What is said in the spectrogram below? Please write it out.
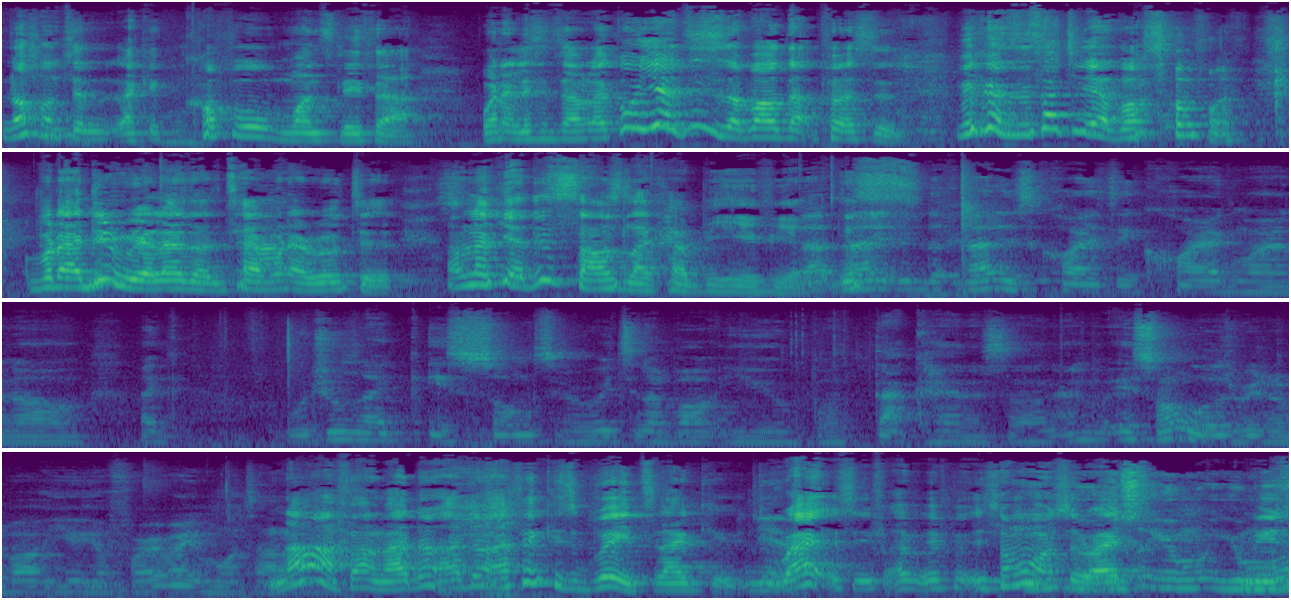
Not until like a couple months later, when I listened to, it, I'm like, oh yeah, this is about that person because it's actually about someone. But I didn't realize at the time when I wrote it. I'm like, yeah, this sounds like her behavior. That, that, This, is, that is quite a quagmire now. Would you like a song to be written about you, but that kind of song? A song was written about you. You're forever immortal. nah, fam, I don't, I don't, I think it's great. Like, Yeah. right? If, if, if someone wants to write, so you, you music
